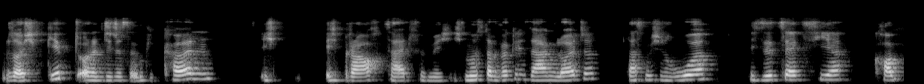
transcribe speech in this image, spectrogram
solche gibt oder die das irgendwie können. Ich, ich brauche Zeit für mich. Ich muss dann wirklich sagen, Leute, lass mich in Ruhe. Ich sitze jetzt hier, kommt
